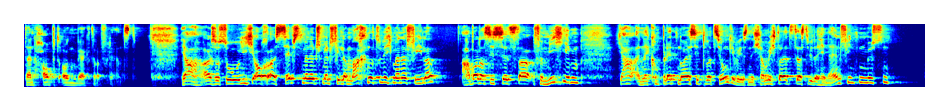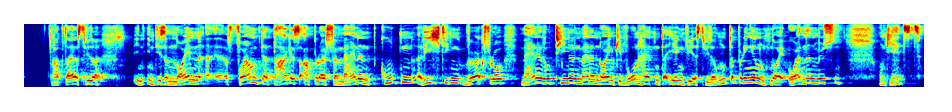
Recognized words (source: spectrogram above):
dein Hauptaugenmerk drauf lernst. Ja, also so ich auch als Selbstmanagement-Fehler mache natürlich meine Fehler, aber das ist jetzt da für mich eben ja eine komplett neue Situation gewesen. Ich habe mich da jetzt erst wieder hineinfinden müssen. Habe da erst wieder in, in dieser neuen äh, Form der Tagesabläufe meinen guten, richtigen Workflow, meine Routinen, meine neuen Gewohnheiten da irgendwie erst wieder unterbringen und neu ordnen müssen. Und jetzt,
